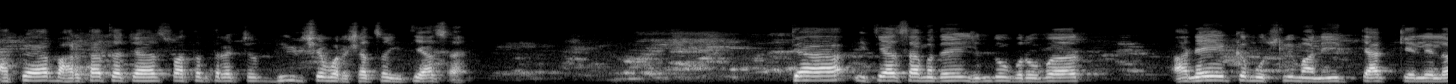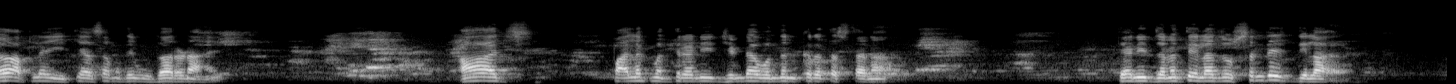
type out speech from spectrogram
आपल्या भारताच्या स्वातंत्र्याचं दीडशे वर्षाचा इतिहास आहे. त्या इतिहासामध्ये हिंदू बरोबर अनेक मुस्लिमांनी त्याग केलेलं आपल्या इतिहासामध्ये उदाहरण आहे. आज पालकमंत्र्यांनी झेंडा वंदन करत असताना त्यांनी जनतेला जो संदेश दिला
